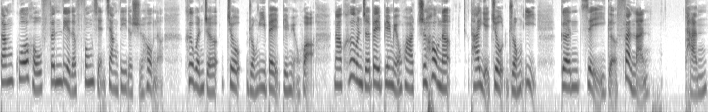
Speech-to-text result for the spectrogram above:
当郭侯分裂的风险降低的时候呢，柯文哲就容易被边缘化。那柯文哲被边缘化之后呢，他也就容易跟这一个泛蓝谈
